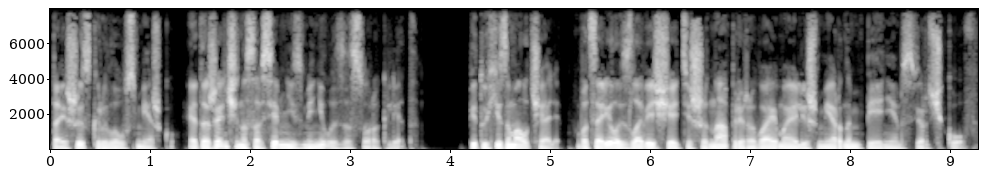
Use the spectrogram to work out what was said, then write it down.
Тайши скрыла усмешку. Эта женщина совсем не изменилась за 40 лет. Петухи замолчали. Воцарилась зловещая тишина, прерываемая лишь мерным пением сверчков.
